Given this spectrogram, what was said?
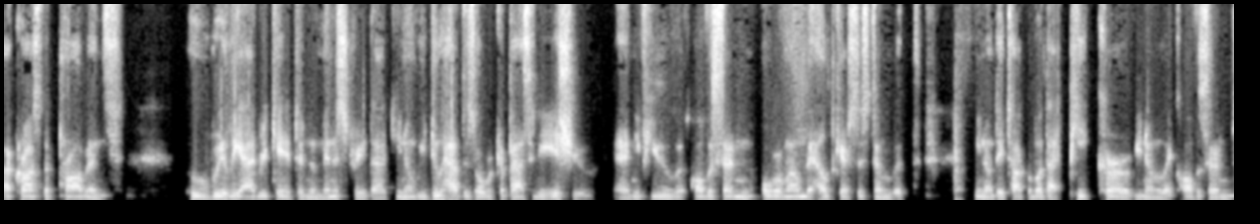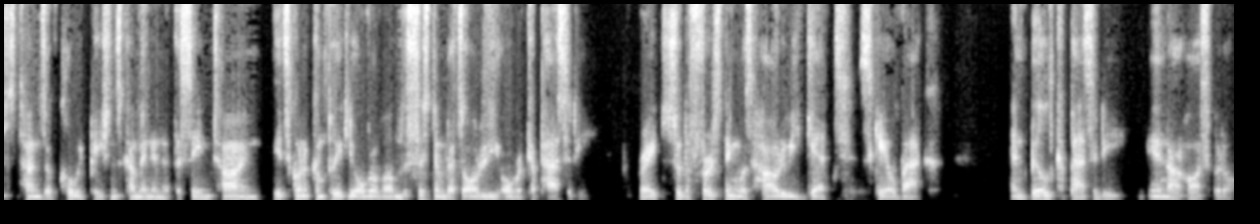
across the province who really advocated in the ministry that you know we do have this overcapacity issue. And if you all of a sudden overwhelm the healthcare system with you know they talk about that peak curve you know like all of a sudden tons of covid patients coming in at the same time it's going to completely overwhelm the system that's already over capacity right? So the first thing was how do we get scale back and build capacity in our hospital?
